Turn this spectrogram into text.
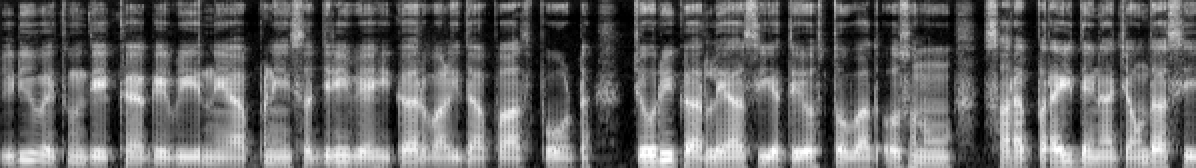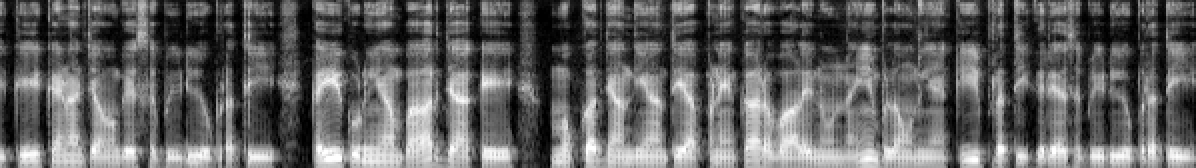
ਵੀਡੀਓ ਵਿੱਚ ਤੁਸੀਂ ਦੇਖਿਆ ਕਿ ਵੀਰ ਨੇ ਆਪਣੀ ਸੱਜਰੀ ਵਿਆਹੀ ਘਰਵਾਲੀ ਦਾ ਪਾਸਪੋਰਟ ਚੋਰੀ ਕਰ ਲਿਆ ਸੀ ਅਤੇ ਉਸ ਤੋਂ ਬਾਅਦ ਉਸ ਨੂੰ ਸਰਪ੍ਰਾਈਜ਼ ਦੇਣਾ ਚਾਹੁੰਦਾ ਸੀ। ਕੀ ਕਹਿਣਾ ਚਾਹੋਗੇ ਇਸ ਵੀਡੀਓ ਪ੍ਰਤੀ? ਕਈ ਕੁੜੀਆਂ ਬਾਹਰ ਜਾ ਕੇ ਮੁੱਕਰ ਜਾਂਦੀਆਂ ਤੇ ਆਪਣੇ ਘਰ ਵਾਲੇ ਨੂੰ ਨਹੀਂ ਬੁਲਾਉਂਦੀਆਂ। ਕੀ ਪ੍ਰਤੀਕਿਰਿਆ ਇਸ ਵੀਡੀਓ ਪ੍ਰਤੀ?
